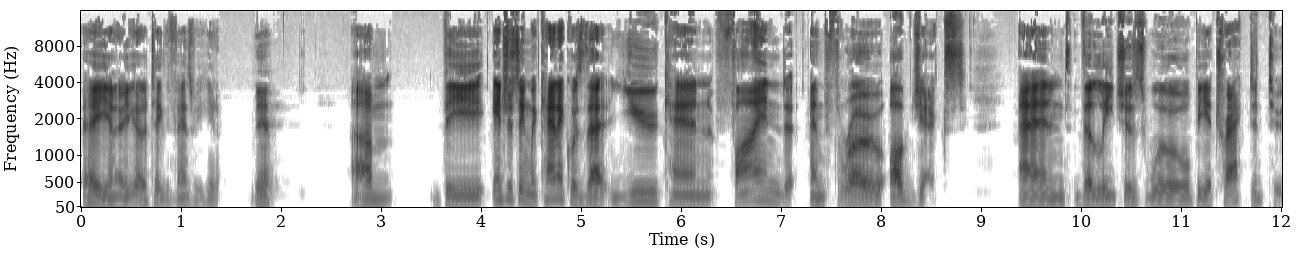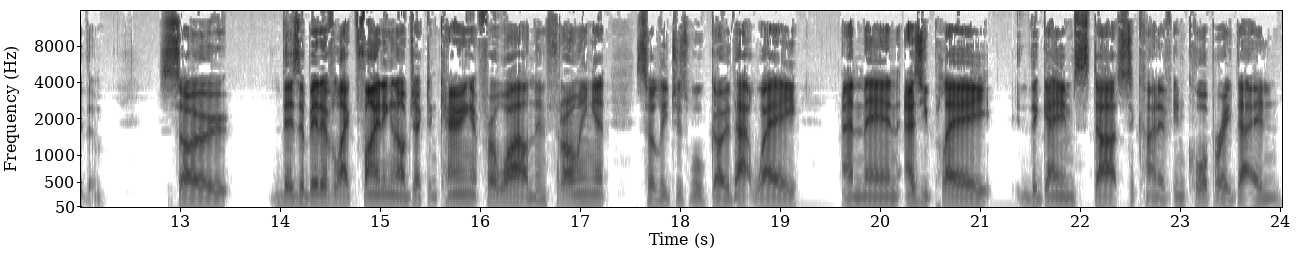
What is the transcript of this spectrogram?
Hey, you know, you got to take the fans where you get it. yeah, Um, the interesting mechanic was that you can find and throw objects, and the leeches will be attracted to them. So there's a bit of like finding an object and carrying it for a while, and then throwing it. So leeches will go that way, and then as you play, the game starts to kind of incorporate that in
